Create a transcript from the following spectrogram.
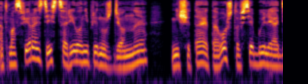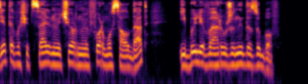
Атмосфера здесь царила непринужденная, не считая того, что все были одеты в официальную черную форму солдат и были вооружены до зубов.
